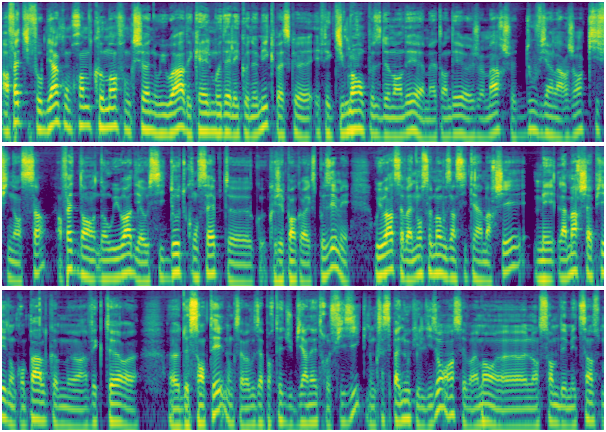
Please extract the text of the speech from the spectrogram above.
En fait, il faut bien comprendre comment fonctionne WeWard et quel est le modèle économique parce que effectivement, on peut se demander, euh, mais attendez, euh, je marche, d'où vient l'argent, qui finance ça? En fait, dans, dans WeWard, il y a aussi d'autres concepts euh, que, j'ai pas encore exposés, mais WeWard, ça va non seulement vous inciter à marcher, mais la marche à pied, donc on parle comme un vecteur de santé, donc ça va vous apporter du bien-être physique. Donc ça, c'est pas nous qui le disons, hein, c'est vraiment l'ensemble des médecins sont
